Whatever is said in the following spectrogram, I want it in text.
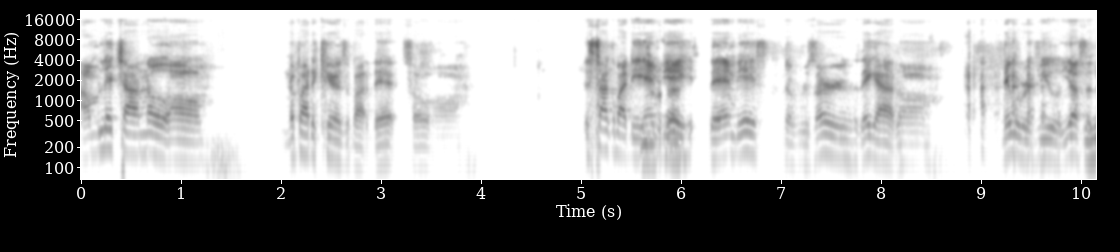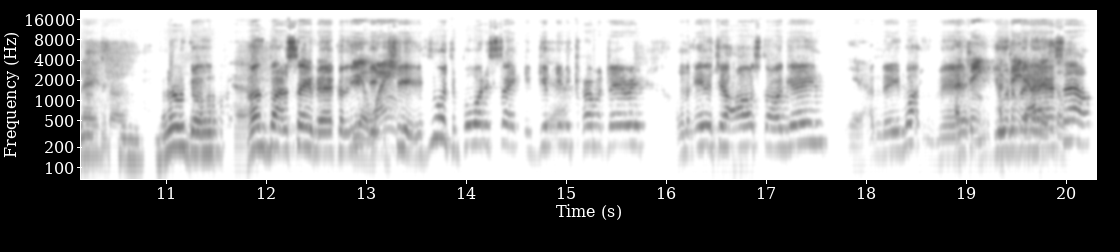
I'm gonna let y'all know. Um, nobody cares about that. So um, let's talk about the NBA. The NBA, the reserves. They got um, they were reviewed yesterday. So There we go. Yeah. I was about to say that because Yeah, Wayne- shit, if you want to board this thing and give Yeah. any commentary on the NHL All Star game, yeah, I tell you what, man, I think- you would have been Alex ass O- out.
